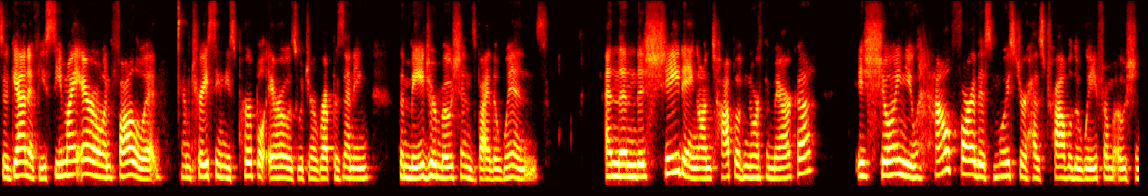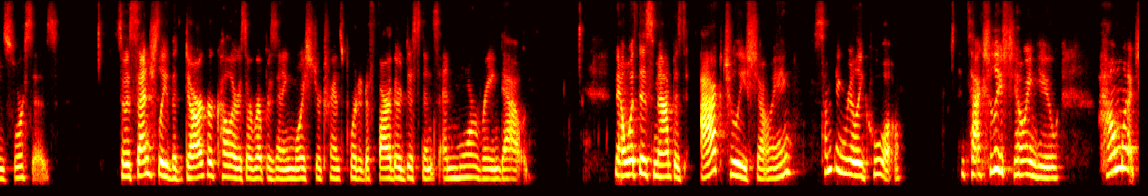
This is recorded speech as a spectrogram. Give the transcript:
So again, if you see my arrow and follow it, I'm tracing these purple arrows, which are representing the major motions by the winds. And then this shading on top of North America is showing you how far this moisture has traveled away from ocean sources. So essentially the darker colors are representing moisture transported a farther distance and more rained out. Now what this map is actually showing, something really cool. It's actually showing you how much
